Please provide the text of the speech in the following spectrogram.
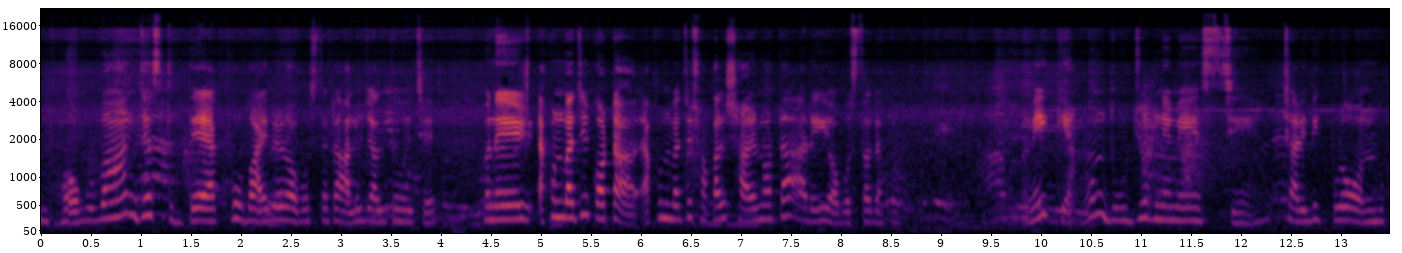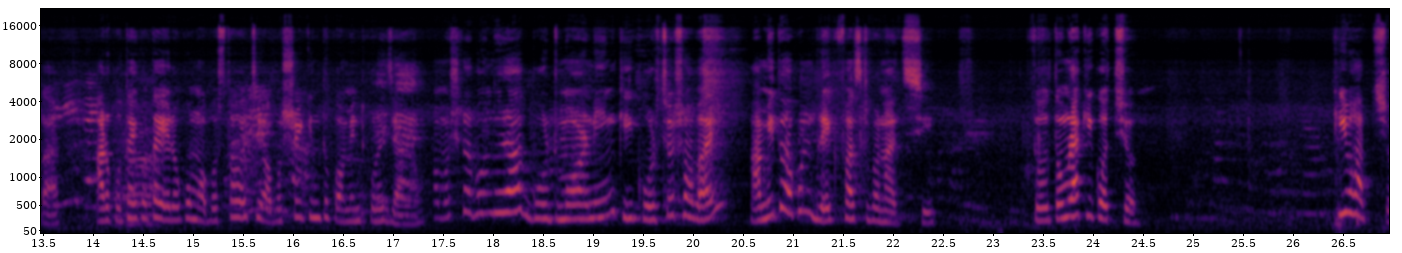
ভগবান জাস্ট দেখো বাইরের অবস্থাটা, আলো জ্বালতে হয়েছে। মানে এখন বাজে কটা? এখন বাজে সকাল সাড়ে নটা আর এই অবস্থা দেখো। মানে কেমন দুর্যোগ নেমে এসছে। চারিদিক পুরো অন্ধকার। আর কোথায় কোথায় এরকম অবস্থা হয়েছে অবশ্যই কিন্তু কমেন্ট করে জানাও। নমস্কার বন্ধুরা গুড মর্নিং কি করছ সবাই? আমি তো এখন ব্রেকফাস্ট বানাচ্ছি। তো তোমরা কি করছ? কি ভাবছ?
